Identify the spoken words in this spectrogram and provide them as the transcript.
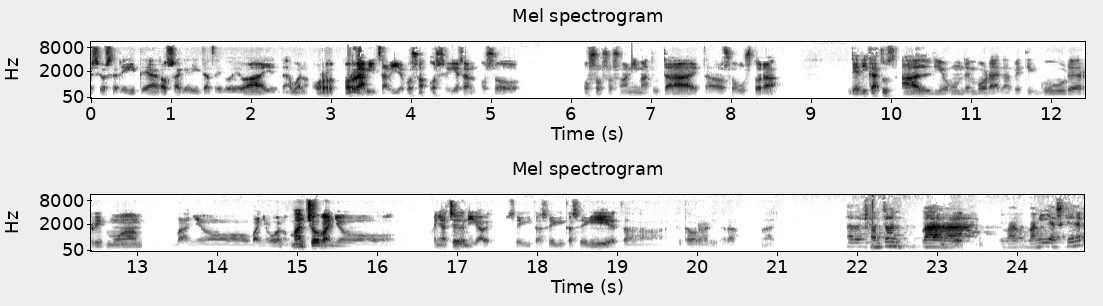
zeo zer egitea gauzak editatzeko ere bai, eta bueno, hor, hor gabiltza biok, oso, oso, oso, oso oso oso, animatuta eta oso gustora. Dedikatuz ahal diogun denbora eta beti gure ritmoan baino baino bueno mancho baino baina atxeden gabe. Segita segita segi eta eta horrari gara. Bai. Ados Anton ba ba, ba mila esker.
